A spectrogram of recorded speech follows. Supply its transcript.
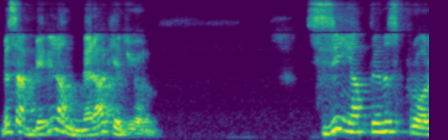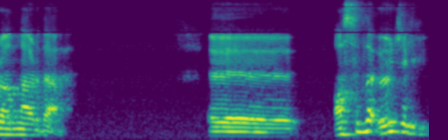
Mesela Beril Hanım merak ediyorum. Sizin yaptığınız programlarda eee, aslında öncelik,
